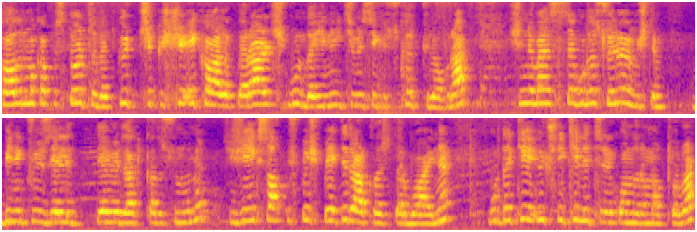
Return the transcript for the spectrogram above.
Kaldırma kapısı 4 adet. Güç çıkışı ek ağırlıklar hariç burada yine 2840 kilogram. Şimdi ben size burada söylememiştim 1250 devir dakikada sunduğunu. JX65B'de de arkadaşlar bu aynı. Buradaki 3-2 litrelik onların motor var.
